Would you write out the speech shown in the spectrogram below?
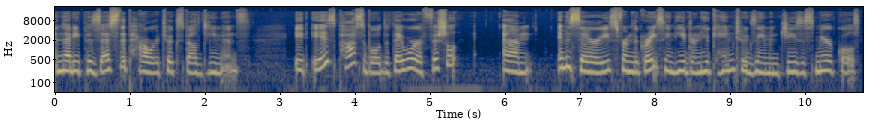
and that he possessed the power to expel demons. It is possible that they were official um, emissaries from the great Sanhedrin who came to examine Jesus' miracles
